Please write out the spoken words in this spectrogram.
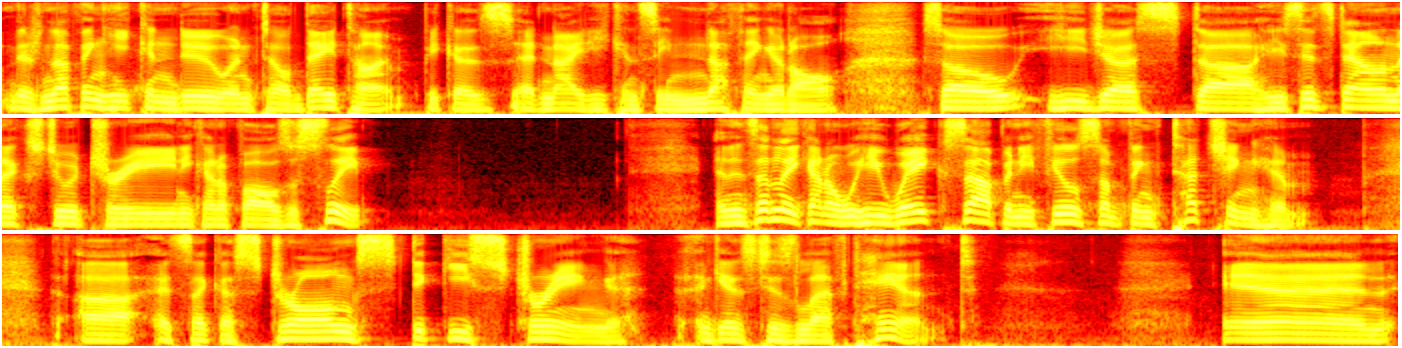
there's nothing he can do until daytime because at night he can see nothing at all. So he just uh, he sits down next to a tree and he kind of falls asleep. And then suddenly, kind of he wakes up and he feels something touching him. Uh, it's like a strong, sticky string against his left hand. And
